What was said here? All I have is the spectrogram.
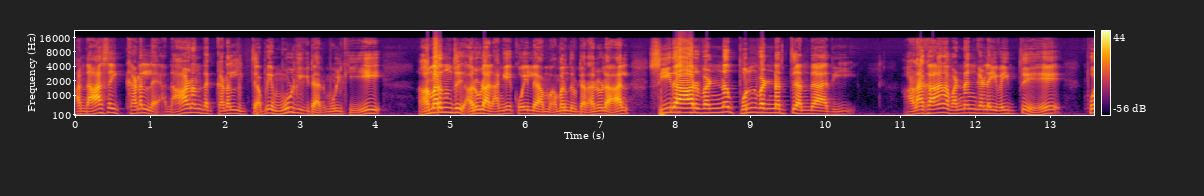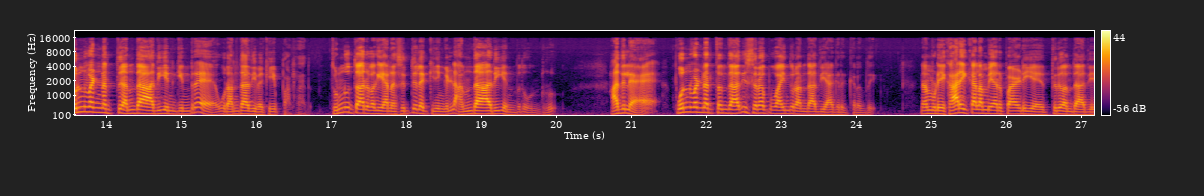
அந்த ஆசை கடலில் அந்த ஆனந்த கடலுக்கு அப்படியே மூழ்கிக்கிட்டார். மூழ்கி அமர்ந்து அருளால் அங்கே கோயிலில் அம் அமர்ந்து விட்டார். அருளால் சீரார் வண்ண பொன் வண்ணத்து அந்தாதி அழகான வண்ணங்களை வைத்து பொன் வண்ணத்து அந்தாதி என்கின்ற ஒரு அந்தாதி வகையை பாடுறார். தொண்ணூத்தாறு வகையான சிற்றிலக்கியங்கள் அந்தாதி என்பது ஒன்று. அதில் பொன் வண்ணத்தந்தாதி சிறப்பு வாய்ந்த ஒரு அந்தாதியாக இருக்கிறது. நம்முடைய காரைக்கால் அம்மையார் பாடிய திரு அந்தாதி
